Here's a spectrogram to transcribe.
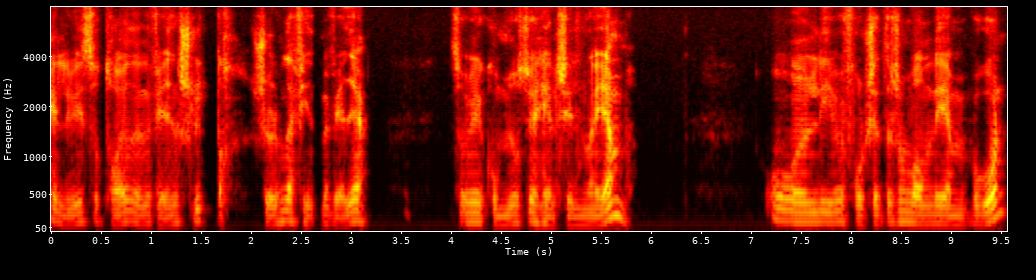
Heldigvis så tar jo denne ferien slutt, da. Sjøl om det er fint med ferie. Så vi kommer oss jo helskinna hjem. Og livet fortsetter som vanlig hjemme på gården,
